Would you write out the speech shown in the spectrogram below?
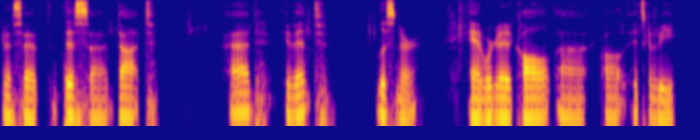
we're going to set this uh, dot add event listener and we're going to call uh, call it's going to be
